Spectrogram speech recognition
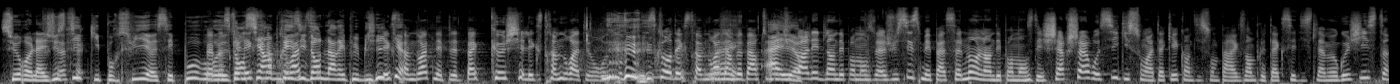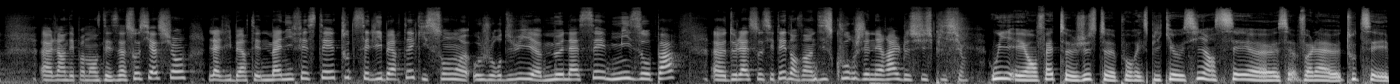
sur euh, la justice qui poursuit euh, ces pauvres Bah, anciens droite- présidents de la République. L'extrême droite n'est peut-être pas que chez l'extrême droite et on retrouve des discours d'extrême droite Ouais, un peu partout. Mais tu parlais de l'indépendance de la justice, mais pas seulement, l'indépendance des chercheurs aussi qui sont attaqués quand ils sont par exemple taxés d'islamo-gauchistes, euh, l'indépendance des associations, la liberté de manifester, toutes ces libertés qui sont euh, aujourd'hui euh, mises au pas euh, de la société dans un discours général de suspicion. Oui, et en fait, juste pour expliquer aussi, hein, c'est, euh, c'est- voilà, toutes ces,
